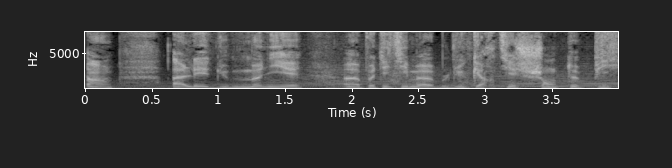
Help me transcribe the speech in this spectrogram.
1, allée du Meunier, un petit immeuble du quartier Chantepie.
